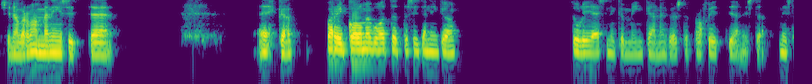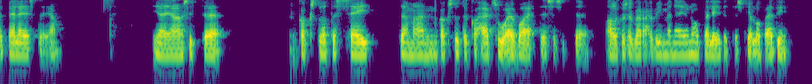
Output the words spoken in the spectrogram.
siinä varmaan meni sitten ehkä pari-kolme vuotta, että siitä niin tuli edes niin minkäännäköistä profiittia niistä, niistä peleistä. Ja, ja, ja sitten 2007 2008 vuoden vaihteessa sitten alkoi sen verran hyvin menee jo nuo pelit, että sitten lopetin,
